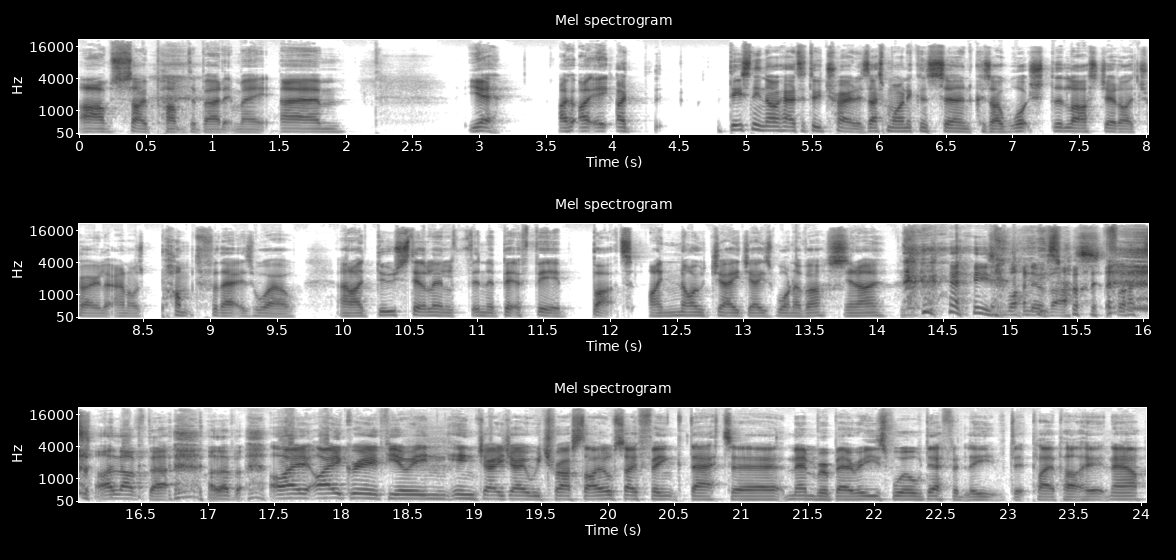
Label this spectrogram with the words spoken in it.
I'm so pumped about it, mate. Um, yeah, I, I, I Disney know how to do trailers. That's my only concern because I watched the Last Jedi trailer and I was pumped for that as well. And I do still live in a bit of fear, but I know JJ's one of us. You know, He's one of us. I love that. I love it. I, I agree with you in, in JJ We Trust. I also think that uh, member berries will definitely play a part here. Now,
